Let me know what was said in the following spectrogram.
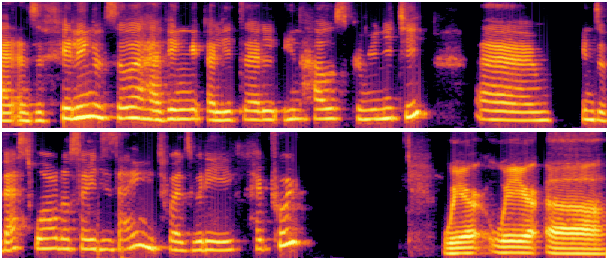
and the feeling also having a little in-house community um, in the vast world of service design. It was really helpful. We're, we're uh,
